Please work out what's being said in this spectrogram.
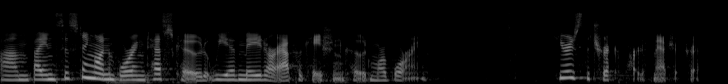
Um, by insisting on boring test code, we have made our application code more boring. Here's the trick part of Magic Trick.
